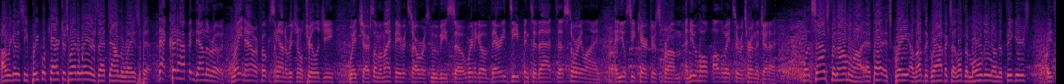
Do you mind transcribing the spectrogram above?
Are we going to see prequel characters right away, or is that down the ways a bit? That could happen down the road. Right now, we're focusing on original trilogy, which are some of my favorite Star Wars movies. So we're going to go very deep into that uh, storyline, and you'll see characters from A New Hope all the way to Return of the Jedi. Well, it sounds phenomenal. I thought it's great. I love the graphics. I love the molding on the figures. It's,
